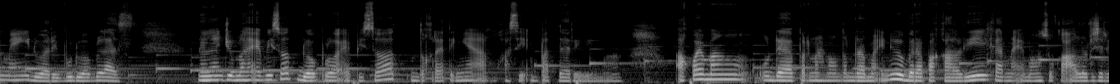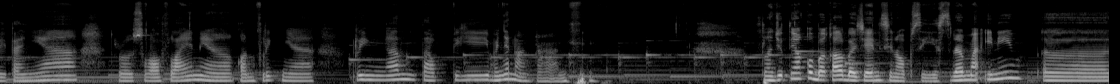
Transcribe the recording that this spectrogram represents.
Mei 2012 dengan jumlah episode 20 episode untuk ratingnya aku kasih 4 dari 5 aku emang udah pernah nonton drama ini beberapa kali karena emang suka alur ceritanya terus love line-nya konfliknya ringan tapi menyenangkan Selanjutnya aku bakal bacain sinopsis. Drama ini uh,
